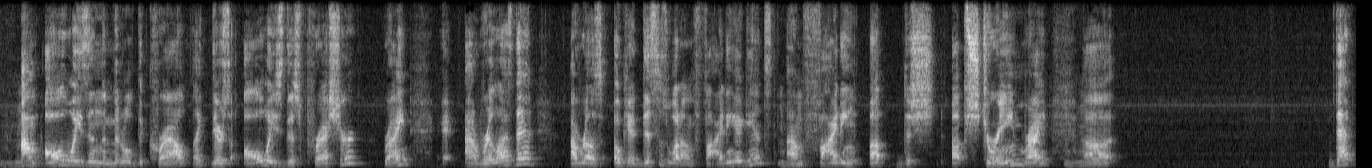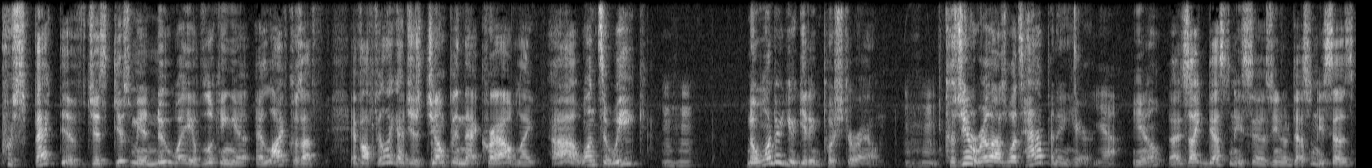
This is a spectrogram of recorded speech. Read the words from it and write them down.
mm-hmm. I'm always in the middle of the crowd. Like there's always this pressure, right? I realize that. I realize, okay, this is what I'm fighting against. I'm fighting up the sh- upstream, right? Uh, that perspective just gives me a new way of looking at, at life because if I feel like I just jump in that crowd like ah once a week, no wonder you're getting pushed around because you don't realize what's happening here. Yeah. you know, it's like Destiny says. You know, Destiny says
